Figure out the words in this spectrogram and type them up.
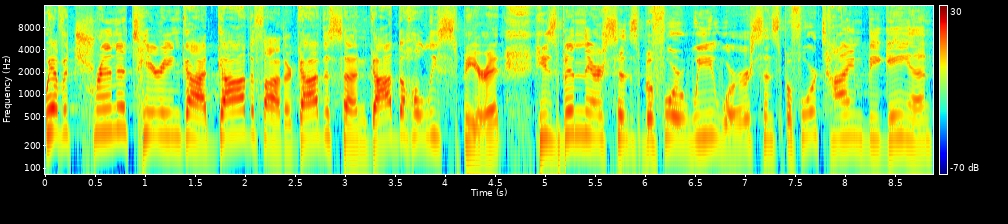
We have a Trinitarian God God the Father, God the Son, God the Holy Spirit. He's been there since before we were, since before time began.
